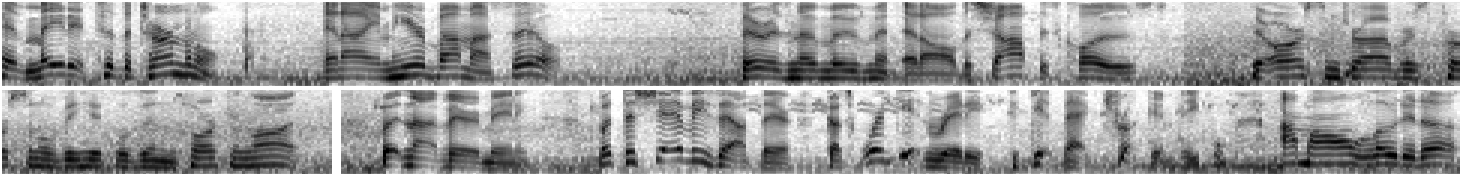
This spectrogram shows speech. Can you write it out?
Have made it to the terminal and I am here by myself. There is no movement at all. The shop is closed. There are some drivers' personal vehicles in the parking lot, but not very many. But the Chevy's out there, because we're getting ready to get back trucking, people. I'm all loaded up,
